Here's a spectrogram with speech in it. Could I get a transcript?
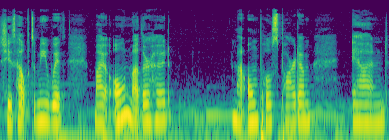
She's helped me with my own motherhood, my own postpartum, and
